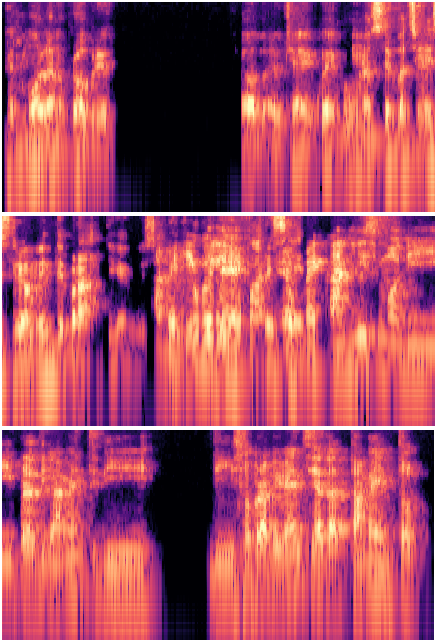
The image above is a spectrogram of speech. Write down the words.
cioè, mollano proprio. Oh, Cioè, que- un'osservazione estremamente pratica questa, Ah, per- perché quello è, fare è un serie. meccanismo di praticamente di, di sopravvivenza e adattamento.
